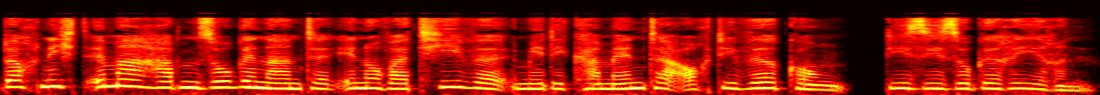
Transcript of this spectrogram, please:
Doch nicht immer haben sogenannte innovative Medikamente auch die Wirkung, die sie suggerieren.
